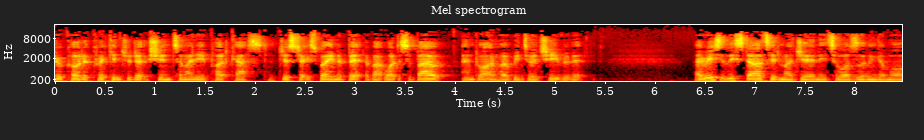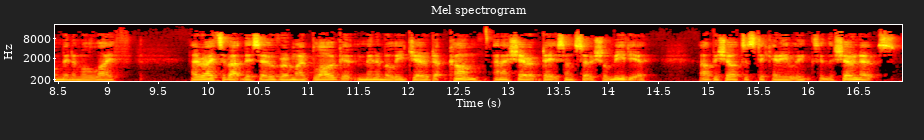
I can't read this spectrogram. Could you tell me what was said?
record a quick introduction to my new podcast just to explain a bit about what it's about and what I'm hoping to achieve with it. I recently started my journey towards living a more minimal life. I write about this over on my blog at minimallyjoe.com and I share updates on social media. I'll be sure to stick any links in the show notes.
